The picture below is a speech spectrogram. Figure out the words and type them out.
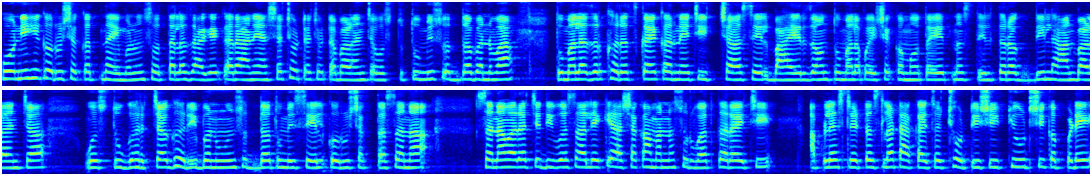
कोणीही करू शकत नाही. म्हणून स्वतःला जागे करा आणि अशा छोट्या छोट्या बाळांच्या वस्तू तुम्ही सुद्धा बनवा. तुम्हाला जर खरंच काय करण्याची इच्छा असेल बाहेर जाऊन तुम्हाला पैसे कमवता येत नसतील तर अगदी लहान बाळांच्या वस्तू घरच्या घरी बनवून सुद्धा तुम्ही सेल करू शकता. सणा सणावाराचे दिवस आले की अशा कामांना सुरुवात करायची. आपल्या स्टेटसला टाकायचं छोटीशी क्यूटशी कपडे.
